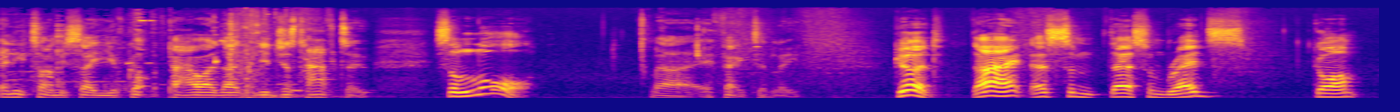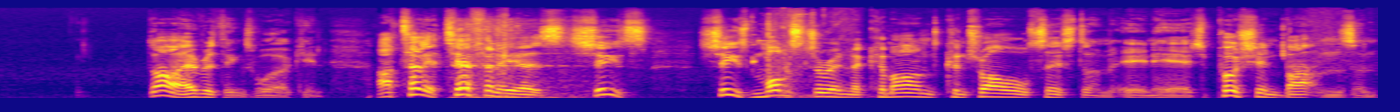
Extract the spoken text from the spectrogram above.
Anytime you say you've got the power, that you just have to. It's a law, uh, effectively. Good. All right, there's some there's some reds. Go on. Oh, everything's working. I'll tell you, Tiffany is she's she's monstering the command control system in here. She's pushing buttons and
